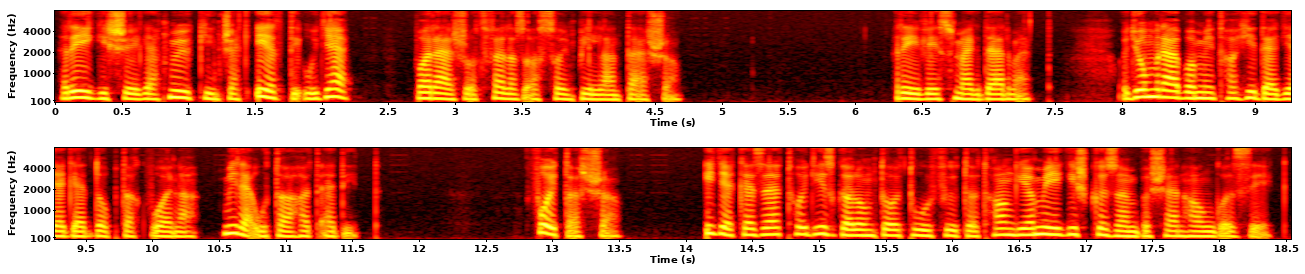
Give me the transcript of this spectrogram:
régiségek, műkincsek, érti, ugye? Parázsott fel az asszony pillantása. Révész megdermett. A gyomrába, mintha hideg jeget dobtak volna. Mire utalhat Edith? Folytassa. Igyekezett, hogy izgalomtól túlfűtött hangja mégis közömbösen hangozzék.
